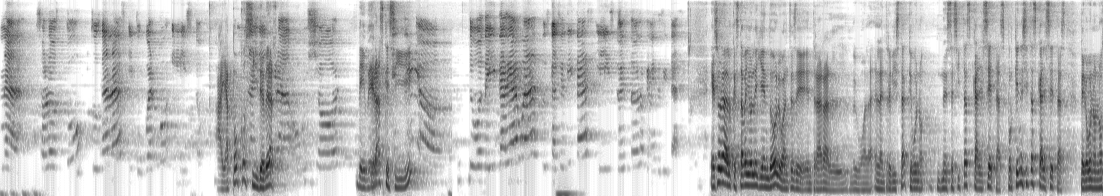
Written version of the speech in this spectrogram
Nada, solo tú, tus ganas y tu cuerpo y listo. Ay, ¿a poco Una sí? ¿De veras? libra o un short. ¿De veras que ¿En sí? serio? Eso era lo que estaba yo leyendo luego antes de entrar al, a, la, la entrevista, que bueno, necesitas calcetas. ¿Por qué necesitas calcetas? Pero bueno, no,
